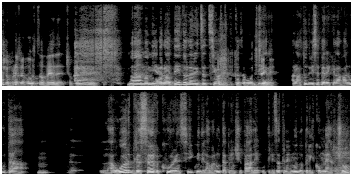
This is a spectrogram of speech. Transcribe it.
ci ho preso gusto, Fede, ci ho preso gusto. Mamma mia, allora, de-dollarizzazione, che cosa vuol dire? Sì. Allora, tu devi sapere che la valuta, mh, eh, la World Reserve Currency, quindi la valuta principale utilizzata nel mondo per il commercio,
